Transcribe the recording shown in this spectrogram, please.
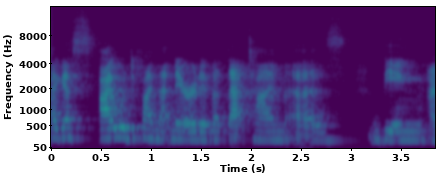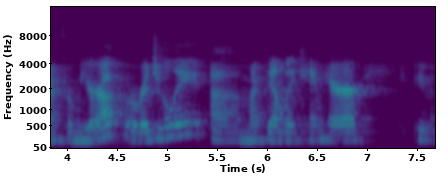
I guess I would define that narrative at that time as being, I'm from Europe originally. Um, my family came here you know,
